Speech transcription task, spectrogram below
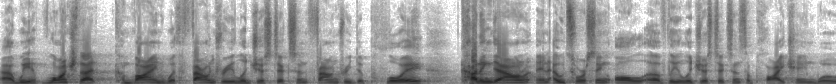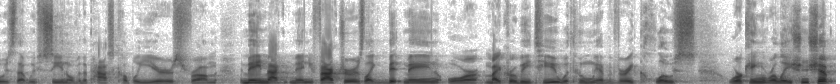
Uh, we have launched that combined with Foundry Logistics and Foundry Deploy cutting down and outsourcing all of the logistics and supply chain woes that we've seen over the past couple years from the main manufacturers like Bitmain or MicroBT, with whom we have a very close working relationship.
